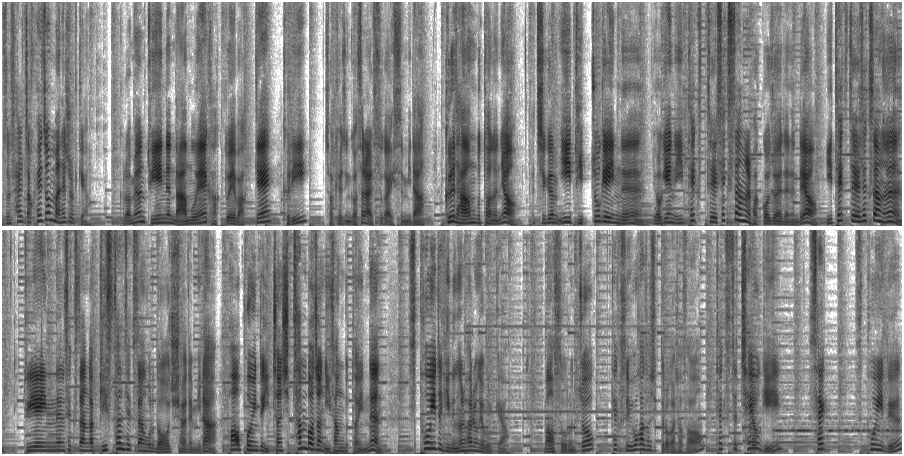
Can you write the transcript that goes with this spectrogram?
우선 살짝 회전만 해줄게요. 그러면 뒤에 있는 나무의 각도에 맞게 글이 적혀진 것을 알 수가 있습니다. 그 다음부터는요 지금 이 뒤쪽에 있는 여기에는 이 텍스트의 색상을 바꿔줘야 되는데요. 이 텍스트의 색상은 뒤에 있는 색상과 비슷한 색상으로 넣어주셔야 됩니다. 파워포인트 2013 버전 이상부터 있는 스포이드 기능을 활용해 볼게요. 마우스 오른쪽 텍스트 효과 서식 들어가셔서 텍스트 채우기 색 스포이드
